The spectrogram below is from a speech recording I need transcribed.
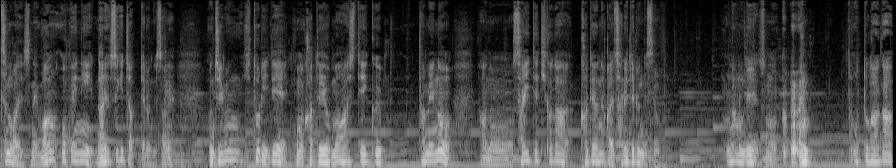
妻がですねワンオペに慣れすぎちゃってるんですよね。自分一人でこの家庭を回していくためのあの最適化が家庭の中でされてるんですよ。なのでその 夫側が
